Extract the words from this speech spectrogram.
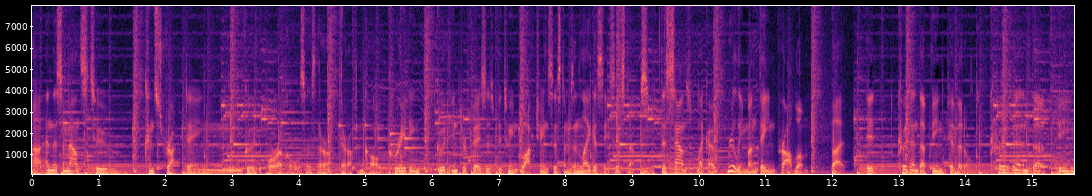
uh, and this amounts to constructing good as they're they're often called, creating good interfaces between blockchain systems and legacy systems. This sounds like a really mundane problem, but it could end up being pivotal. Could end up being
